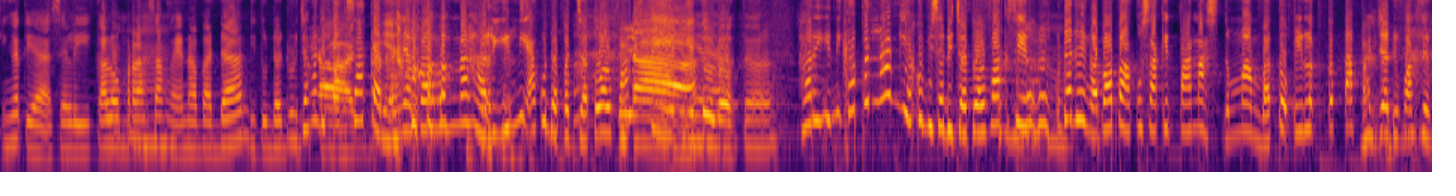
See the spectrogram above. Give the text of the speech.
ingat ya Sally, kalau merasa nggak enak badan ditunda dulu. Jangan Ya, dipaksakan iya. hanya karena hari ini aku dapat jadwal vaksin Ya, gitu Iya, loh. Betul. Hari ini kapan lagi aku bisa dijadwal vaksin? Udah deh nggak apa-apa, aku sakit panas, demam, batuk, pilek, tetap aja divaksin.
